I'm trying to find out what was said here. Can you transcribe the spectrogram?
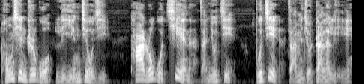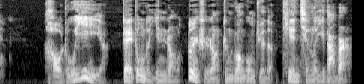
同信之国理应救济，他如果借呢，咱就借；不借，咱们就占了理。好主意呀！寨众的阴招顿时让郑庄公觉得天晴了一大半。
